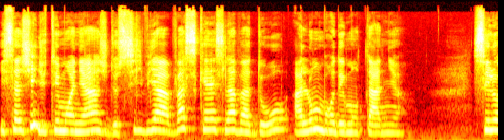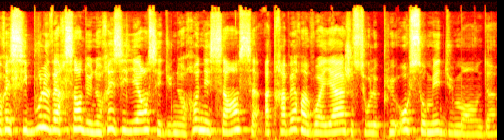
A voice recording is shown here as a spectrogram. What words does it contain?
Il s'agit du témoignage de Sylvia Vasquez Lavado à l'ombre des montagnes. C'est le récit bouleversant d'une résilience et d'une renaissance à travers un voyage sur le plus haut sommet du monde.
